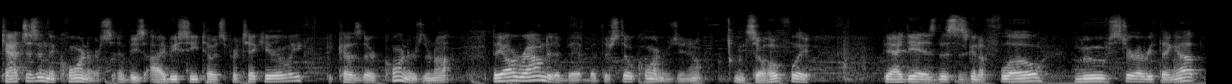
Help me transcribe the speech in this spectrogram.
catches in the corners of these IBC totes particularly because they're corners, they're not, they are rounded a bit, but they're still corners, you know? And so hopefully the idea is this is gonna flow, move, stir everything up,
